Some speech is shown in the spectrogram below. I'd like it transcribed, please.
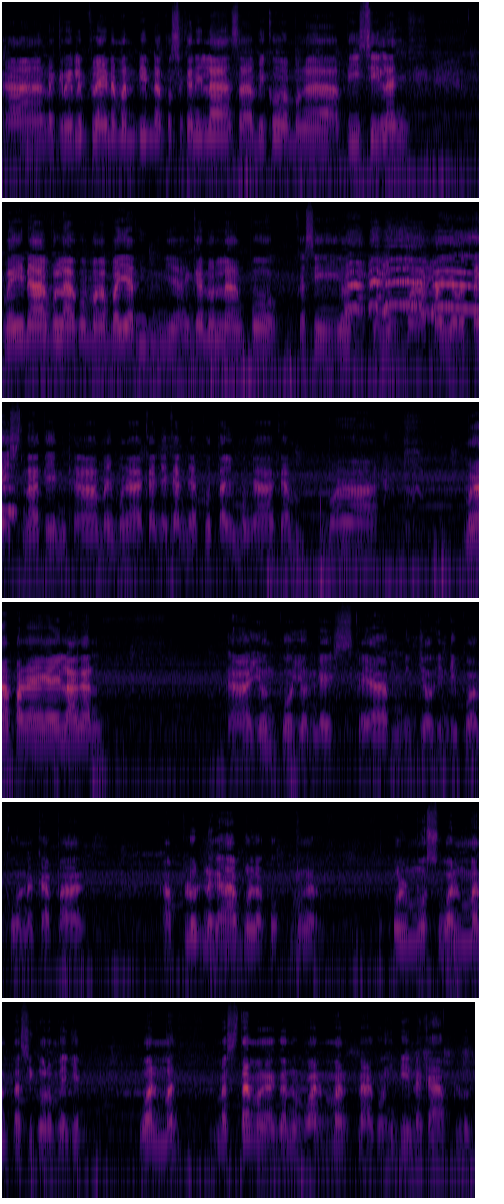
Ah, nagre-reply naman din ako sa kanila. Sabi ko, mga busy lang. May inahabol ako mga bayarin. Yeah, ganun lang po. Kasi yun po yung mga prioritize natin. Ah, may mga kanya-kanya po tayong mga mga mga pangangailangan. Ah, yun po yun guys. Kaya medyo hindi po ako nakapag-upload. Nag-ahabol ako. Mga almost one month na siguro may One month? Basta mga ganun one month na ako hindi naka-upload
